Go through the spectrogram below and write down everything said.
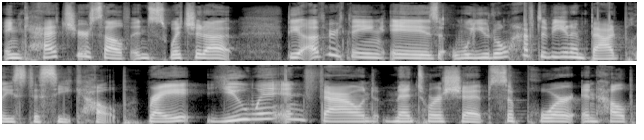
And catch yourself and switch it up the other thing is, well, you don't have to be in a bad place to seek help, right? You went and found mentorship, support, and help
